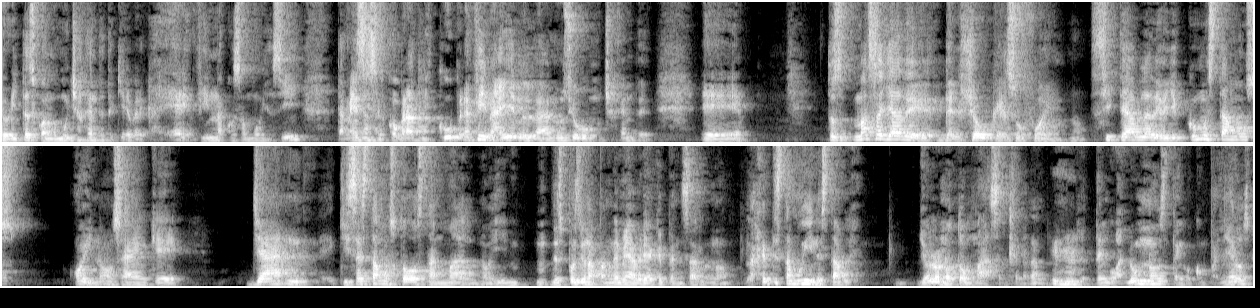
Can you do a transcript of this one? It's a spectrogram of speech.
Y ahorita es cuando mucha gente te quiere ver caer, en fin, una cosa muy así. También se acercó Bradley Cooper, en fin, ahí en el anuncio hubo mucha gente. Eh, entonces, más allá de- del show que eso fue, sí te habla de, oye, ¿cómo estamos hoy? ¿no? O sea, en que ya mm, quizá estamos todos tan mal, ¿no? Y después de una pandemia habría que pensarlo, ¿no? La gente está muy inestable. Yo lo noto más en general. Yo tengo alumnos, tengo compañeros,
